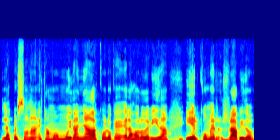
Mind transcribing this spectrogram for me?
las personas estamos muy dañadas con lo que es el ahorro de vida y el comer rápido.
